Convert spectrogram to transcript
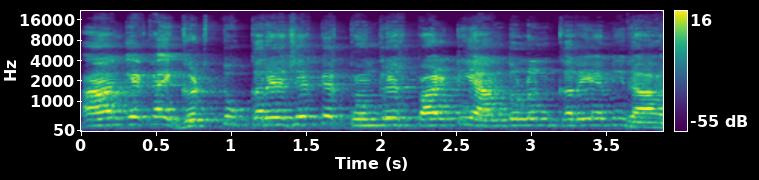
આ અંગે કાંઈ ઘટતું કરે છે કે કોંગ્રેસ પાર્ટી આંદોલન કરે એની રાહ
